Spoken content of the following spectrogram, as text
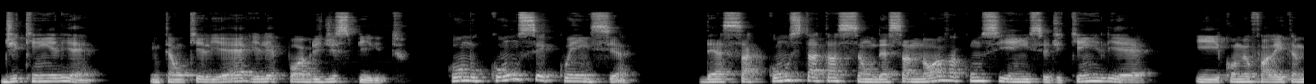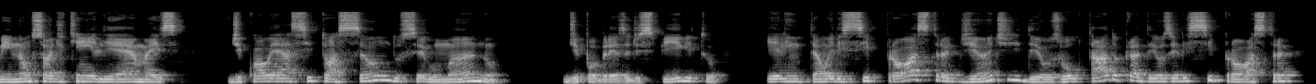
de quem ele é. Então, o que ele é, ele é pobre de espírito. Como consequência dessa constatação, dessa nova consciência de quem ele é, e como eu falei também, não só de quem ele é, mas de qual é a situação do ser humano de pobreza de espírito, ele então ele se prostra diante de Deus, voltado para Deus, ele se prostra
